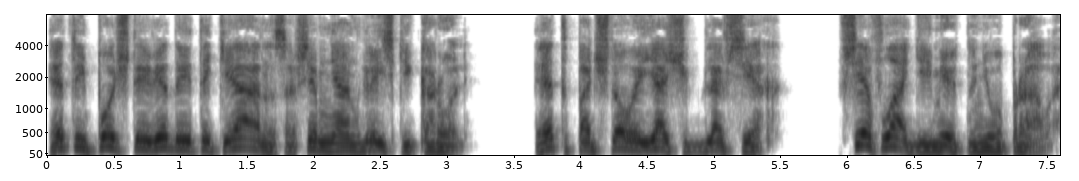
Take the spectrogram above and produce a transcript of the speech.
Этой почтой ведает океана, совсем не английский король. Это почтовый ящик для всех. Все флаги имеют на него право.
